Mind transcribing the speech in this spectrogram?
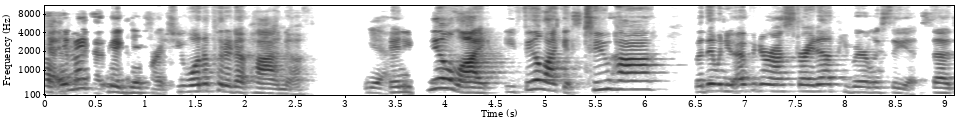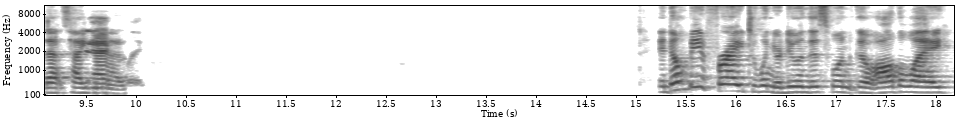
yeah, it makes a big difference. You want to put it up high enough. Yeah. And you feel like you feel like it's too high, but then when you open your eyes straight up, you barely see it. So that's how exactly. you know. And don't be afraid to when you're doing this one, go all the way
